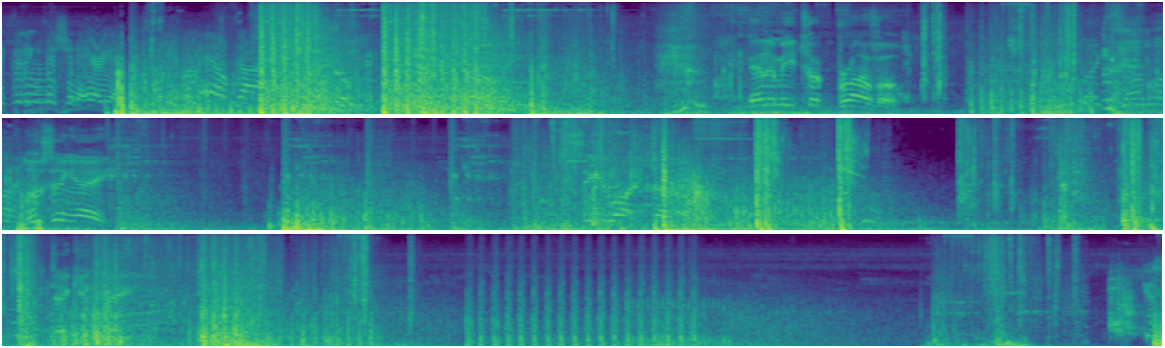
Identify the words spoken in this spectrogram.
exiting mission area. Give them hell, guys. Enemy took Bravo. Losing A. C locked down. Taking B. Your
